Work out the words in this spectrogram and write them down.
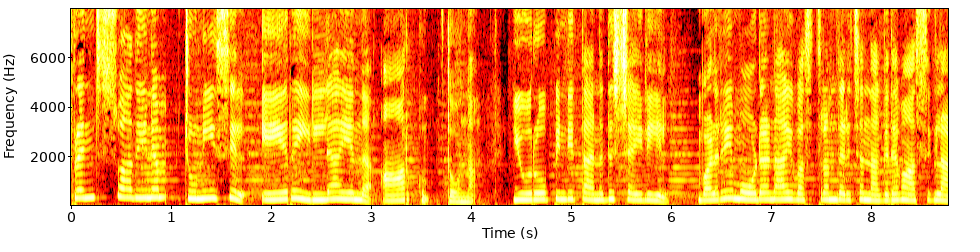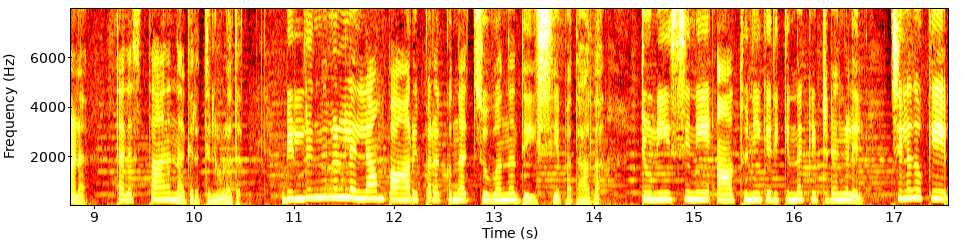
ഫ്രഞ്ച് സ്വാധീനം ടുണീസിൽ ഏറെ ഇല്ല എന്ന് ആർക്കും തോന്നാം. യൂറോപ്പിന്റെ തനത് ശൈലിയിൽ വളരെ മോഡേണായി വസ്ത്രം ധരിച്ച നഗരവാസികളാണ് തലസ്ഥാന നഗരത്തിലുള്ളത്. ബിൽഡിങ്ങുകളിലെല്ലാം പാറിപ്പറക്കുന്ന ചുവന്ന ദേശീയ പതാക ടുണീസിനെ ആധുനീകരിക്കുന്ന കെട്ടിടങ്ങളിൽ ചിലതൊക്കെ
